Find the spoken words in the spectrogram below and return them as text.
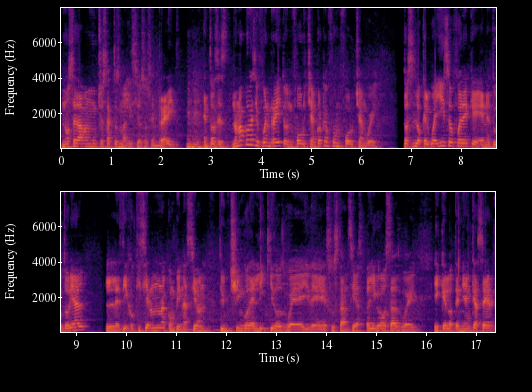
no se daban muchos actos maliciosos en Reddit. Entonces, no me acuerdo si fue en Reddit o en 4chan. Creo que fue en 4chan, güey. Entonces, lo que el güey hizo fue de que en el tutorial les dijo que hicieron una combinación de un chingo de líquidos, güey, y de sustancias peligrosas, güey. Y que lo tenían que hacer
